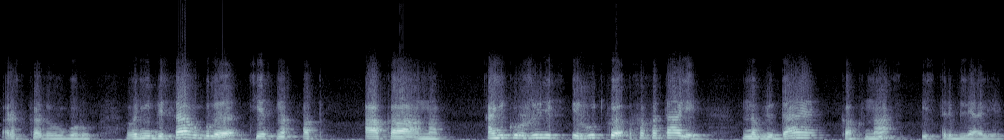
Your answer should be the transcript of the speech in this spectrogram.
рассказывал Гуру, в небесах было тесно от океана. Они кружились и жутко хохотали, наблюдая, как нас истребляли.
